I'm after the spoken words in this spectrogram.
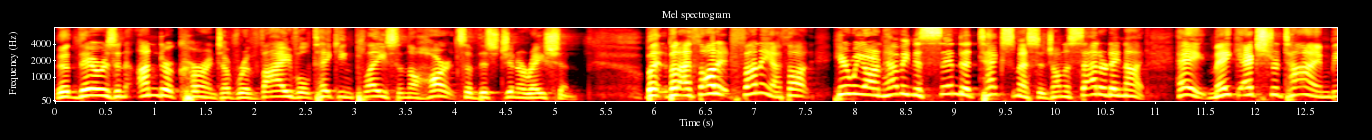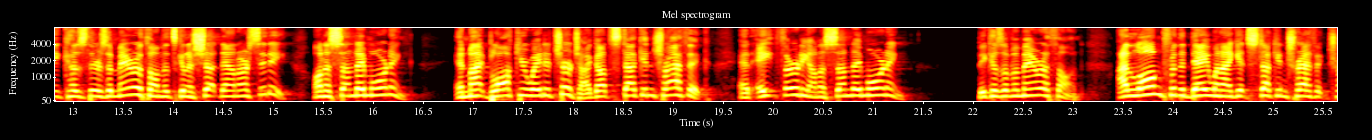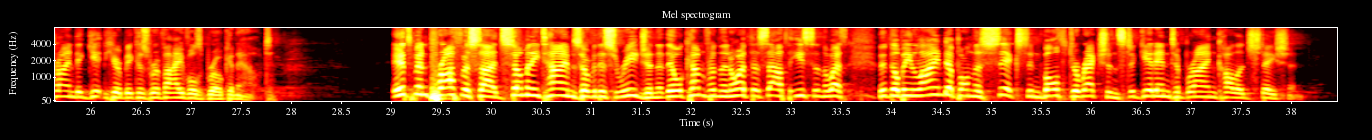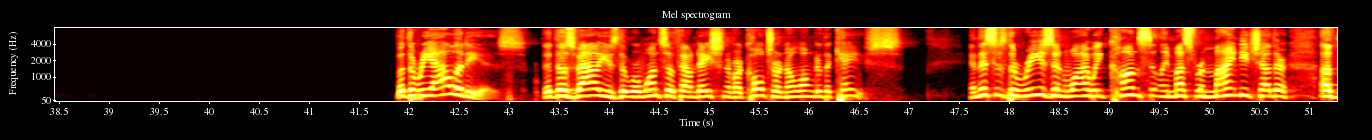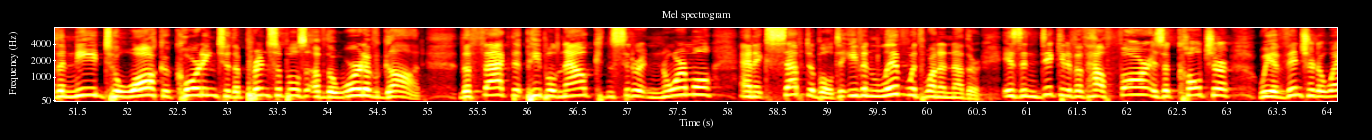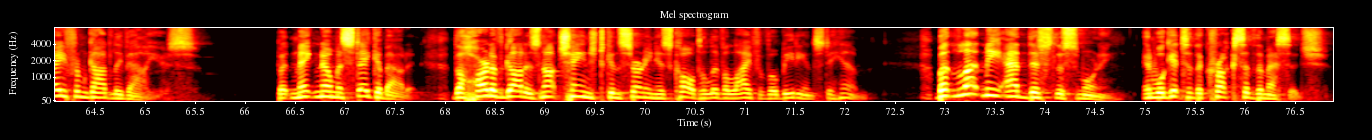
That there is an undercurrent of revival taking place in the hearts of this generation. But, but I thought it funny. I thought, here we are. I'm having to send a text message on a Saturday night. Hey, make extra time because there's a marathon that's going to shut down our city on a Sunday morning and might block your way to church. I got stuck in traffic at 8:30 on a Sunday morning because of a marathon. I long for the day when I get stuck in traffic trying to get here because revival's broken out. It's been prophesied so many times over this region that they will come from the north, the south, the east, and the west, that they'll be lined up on the 6th in both directions to get into Bryan College Station. But the reality is that those values that were once a foundation of our culture are no longer the case. And this is the reason why we constantly must remind each other of the need to walk according to the principles of the Word of God. The fact that people now consider it normal and acceptable to even live with one another is indicative of how far, as a culture, we have ventured away from godly values. But make no mistake about it, the heart of God has not changed concerning His call to live a life of obedience to Him. But let me add this this morning, and we'll get to the crux of the message.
